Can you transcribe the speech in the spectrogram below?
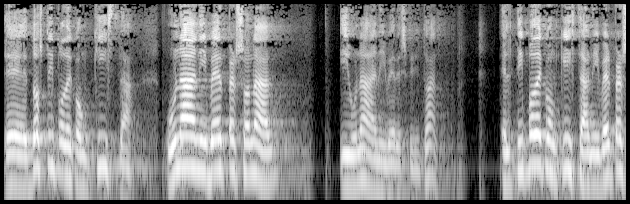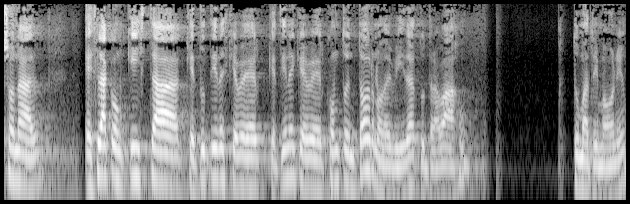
eh, dos tipos de conquista, una a nivel personal y una a nivel espiritual. El tipo de conquista a nivel personal es la conquista que tú tienes que ver, que tiene que ver con tu entorno de vida, tu trabajo, tu matrimonio,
